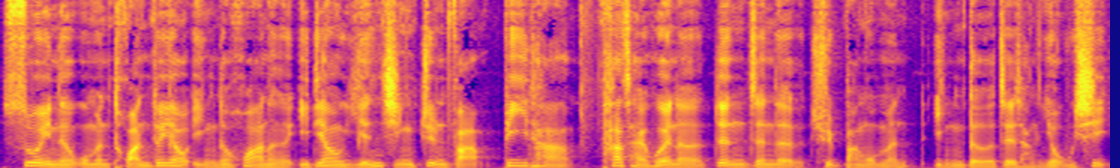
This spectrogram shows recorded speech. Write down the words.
所以呢，我们团队要赢的话呢，一定要严刑峻法，逼他，他才会呢认真的去帮我们赢得这场游戏。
